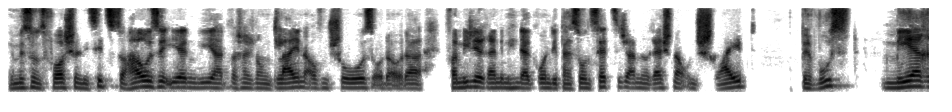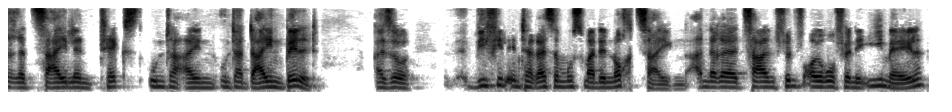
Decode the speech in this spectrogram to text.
Wir müssen uns vorstellen, die sitzt zu Hause irgendwie, hat wahrscheinlich noch einen Kleinen auf dem Schoß oder, oder Familie rennt im Hintergrund. Die Person setzt sich an den Rechner und schreibt bewusst mehrere Zeilen Text unter ein, unter dein Bild. Also wie viel Interesse muss man denn noch zeigen? Andere zahlen fünf Euro für eine E-Mail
